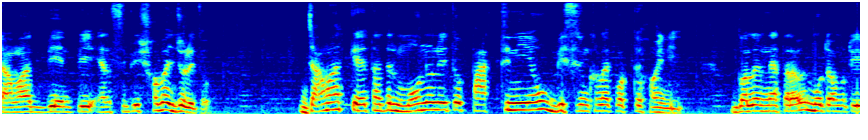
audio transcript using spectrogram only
জামাত বিএনপি, এনসিপি সবাই জড়িত। জামাতকে তাদের মনোনীত প্রার্থী নিয়েও বিশৃঙ্খলায় পড়তে হয়নি। দলের নেতারাও মোটামুটি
